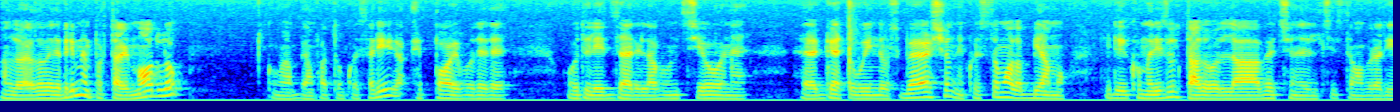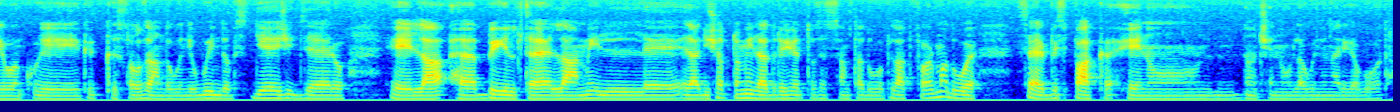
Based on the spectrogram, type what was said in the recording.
Allora dovete prima importare il modulo come abbiamo fatto in questa riga e poi potete utilizzare la funzione eh, get windows version. In questo modo abbiamo come risultato la versione del sistema operativo cui, che, che sto usando quindi Windows 10.0 e la uh, build è la, la 18362 platform 2 service pack e non, non c'è nulla quindi una riga vuota.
